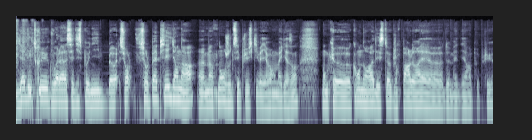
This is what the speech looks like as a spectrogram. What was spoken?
Il y a des trucs, voilà, c'est disponible. Sur, sur le papier, il y en a. Euh, maintenant, je ne sais plus ce qu'il va y avoir en magasin. Donc, euh, quand on aura des stocks, j'en reparlerai de manière un peu plus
